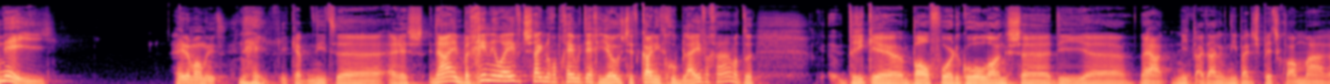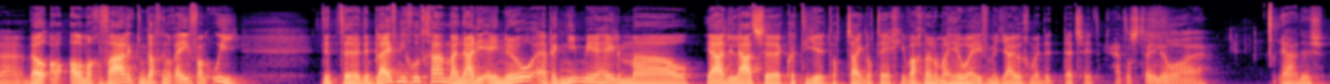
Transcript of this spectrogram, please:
nee. Helemaal niet. Nee, ik heb niet... eh, er is... Nou, in het begin heel even, toen zei ik nog op een gegeven moment tegen Joost... dit kan niet goed blijven gaan, want... de drie keer een bal voor de goal langs eh, die, eh, nou ja, niet, uiteindelijk niet bij de spits kwam, maar eh, wel al- allemaal gevaarlijk. Toen dacht ik nog even van, oei, dit, eh, dit blijft niet goed gaan. Maar na die 1-0 heb ik niet meer helemaal, ja, die laatste kwartier, toch zei ik nog tegen je, wacht nou nog maar heel even met juichen, maar that- that's it. Ja, het was 2-0 al, hè? Ja, dus.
